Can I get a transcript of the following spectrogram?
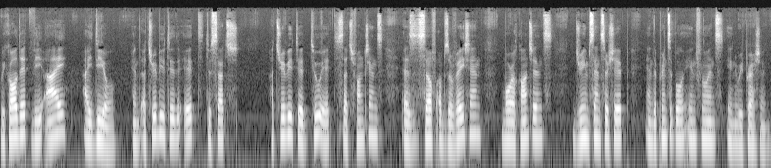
We called it the I ideal and attributed it to such attributed to it such functions as self-observation, moral conscience, dream censorship, and the principal influence in repression.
